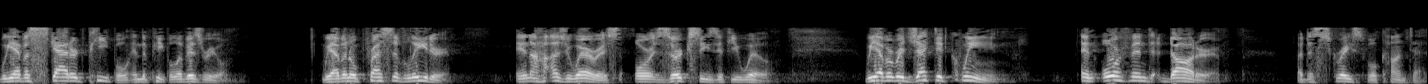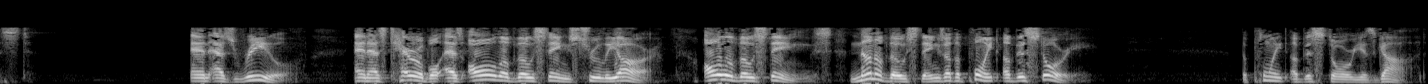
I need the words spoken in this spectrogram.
We have a scattered people in the people of Israel. We have an oppressive leader in Ahasuerus, or Xerxes, if you will. We have a rejected queen, an orphaned daughter, a disgraceful contest. And as real and as terrible as all of those things truly are, all of those things, none of those things are the point of this story. The point of this story is God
